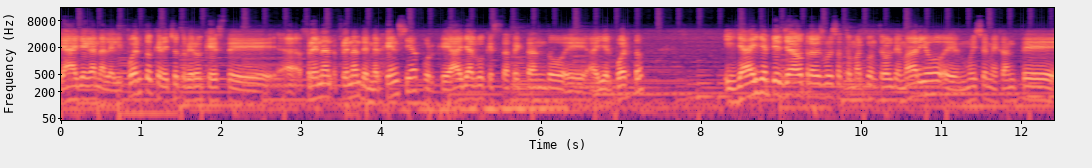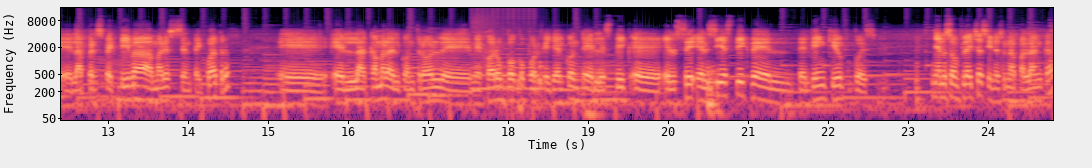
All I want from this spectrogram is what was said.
Ya llegan al helipuerto, que de hecho tuvieron que este, ah, frenan, frenan de emergencia porque hay algo que está afectando eh, ahí el puerto. Y ya ahí empieza ya otra vez vuelves a tomar control de Mario, eh, muy semejante eh, la perspectiva a Mario 64. Eh, el- la cámara del control eh, mejora un poco porque ya el, el stick, eh, el, el C-stick del, del GameCube, pues ya no son flechas, sino es una palanca.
